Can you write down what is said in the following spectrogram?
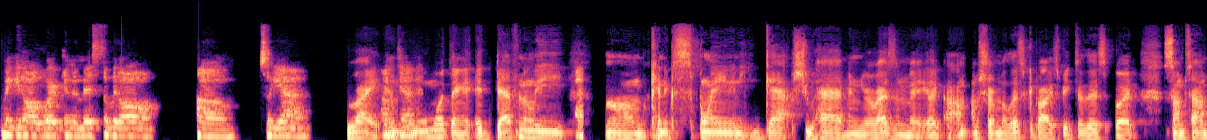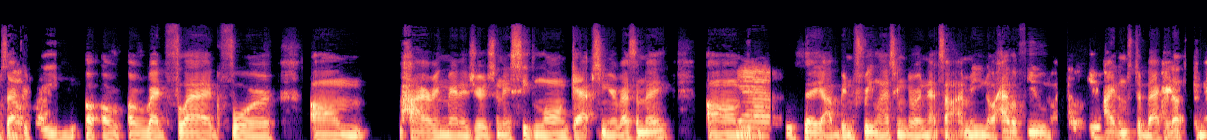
make it all work in the midst of it all. Um, so yeah, Right. and, and one more thing, it definitely um, can explain any gaps you have in your resume. Like I'm, I'm, sure Melissa could probably speak to this, but sometimes that oh, could be a, a, red flag for um, hiring managers, and they see long gaps in your resume. Um, yeah. You say I've been freelancing during that time, and you know have a few items to back it up. And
